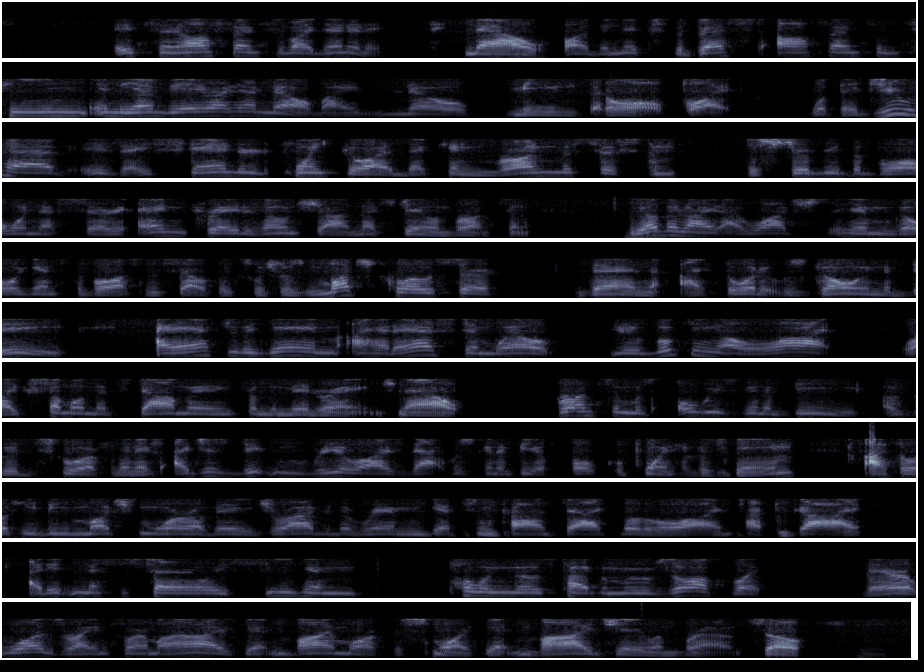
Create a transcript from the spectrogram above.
it's an offensive identity. Now, are the Knicks the best offensive team in the NBA right now? No, by no means at all. But what they do have is a standard point guard that can run the system, distribute the ball when necessary, and create his own shot, and that's Jalen Brunson. The hmm. other night, I watched him go against the Boston Celtics, which was much closer than I thought it was going to be. And after the game, I had asked him, well, you're looking a lot like someone that's dominating from the mid range. Now, Brunson was always going to be a good scorer for the Knicks. I just didn't realize that was going to be a focal point of his game. I thought he'd be much more of a drive to the rim, get some contact, go to the line type of guy. I didn't necessarily see him pulling those type of moves off, but there it was right in front of my eyes, getting by Marcus Smart, getting by Jaylen Brown. So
